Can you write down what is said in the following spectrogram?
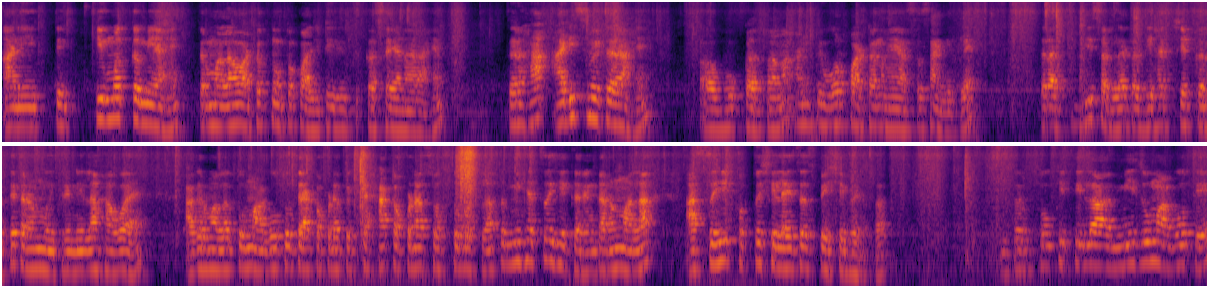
आणि ते किंमत कमी आहे तर मला वाटत नव्हतं क्वालिटी कसं येणार आहे. तर हा अडीच मीटर आहे बुक करताना आणि प्युअर कॉटन आहे असं सांगितलं तर आधी सगळ्यात आधी हा चेक करते कारण मैत्रिणीला हवा आहे. अगर मला तो मागवतो त्या कपड्यापेक्षा हा कपडा स्वस्त बसला तर मी ह्याचं हे करेन कारण मला असंही फक्त शिलाईचंच पैसे भेटतात. तर तो कितीला मी जो मागवते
